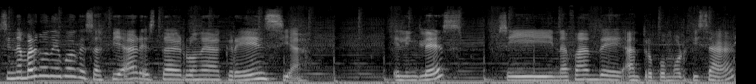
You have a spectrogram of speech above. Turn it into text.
Sin embargo, debo desafiar esta errónea creencia. El inglés, sin afán de antropomorfizar,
